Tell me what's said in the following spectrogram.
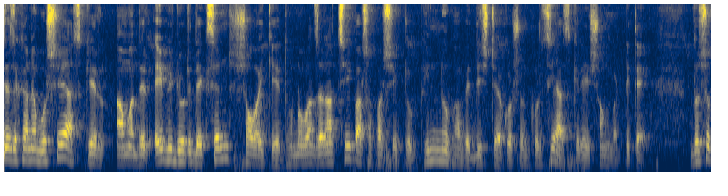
যে যেখানে বসে আজকের আমাদের এই ভিডিওটি দেখছেন, সবাইকে ধন্যবাদ জানাচ্ছি। পাশাপাশি একটু ভিন্নভাবে দৃষ্টি আকর্ষণ করছি আজকের এই সংবাদটিতে। দর্শক,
